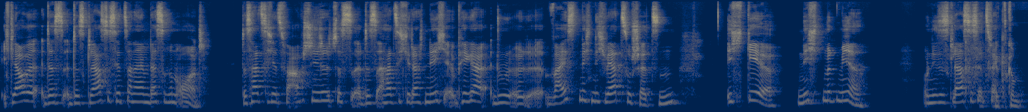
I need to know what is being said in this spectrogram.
Ich glaube, das, das Glas ist jetzt an einem besseren Ort. Das hat sich jetzt verabschiedet, das, das hat sich gedacht, nee, Pega, du äh, weißt mich nicht wertzuschätzen. Ich gehe, nicht mit mir. Und dieses Glas ist jetzt weg. Jetzt kommt,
